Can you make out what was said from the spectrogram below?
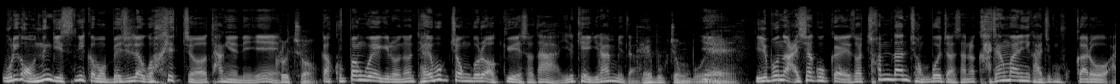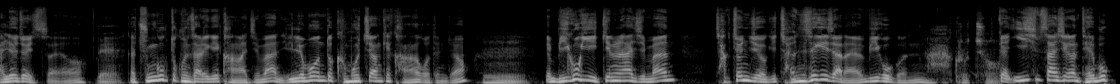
우리가 얻는 게 있으니까 뭐 맺으려고 하겠죠, 당연히. 그렇죠. 그러니까 국방부 얘기로는 대북 정보를 얻기 위해서다 이렇게 얘기를 합니다. 대북 정보. 예. 예. 일본은 아시아 국가에서 첨단 정보 자산을 가장 많이 가진 국가로 알려져 있어요. 네. 그러니까 중국도 군사력이 강하지만 일본도 그 못지않게 강하거든요. 음. 미국이 있기는 하지만 작전 지역이 전 세계잖아요. 미국은. 아, 그렇죠. 그러니까 24시간 대북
